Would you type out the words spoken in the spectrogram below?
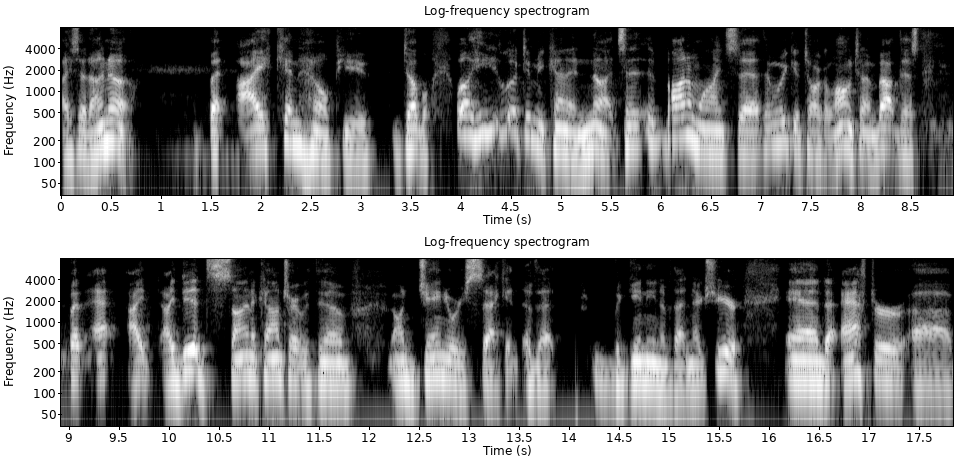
I said, "I know, but I can help you double." Well, he looked at me kind of nuts. And bottom line, Seth, and we could talk a long time about this, but I I did sign a contract with them on January 2nd of that beginning of that next year. And after uh,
